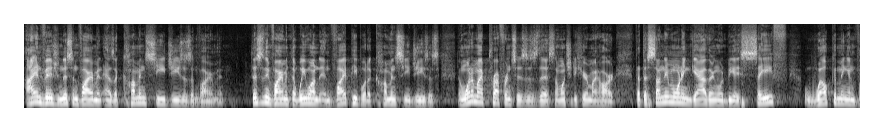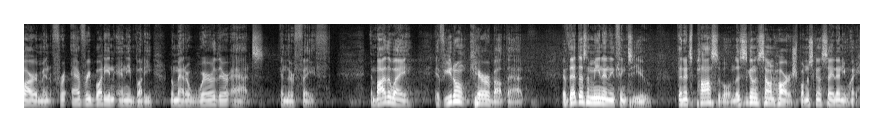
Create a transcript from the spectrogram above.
I envision this environment as a come and see Jesus environment. This is the environment that we want to invite people to come and see Jesus. And one of my preferences is this I want you to hear my heart that the Sunday morning gathering would be a safe, welcoming environment for everybody and anybody, no matter where they're at in their faith. And by the way, if you don't care about that, if that doesn't mean anything to you, then it's possible, and this is going to sound harsh, but I'm just going to say it anyway.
